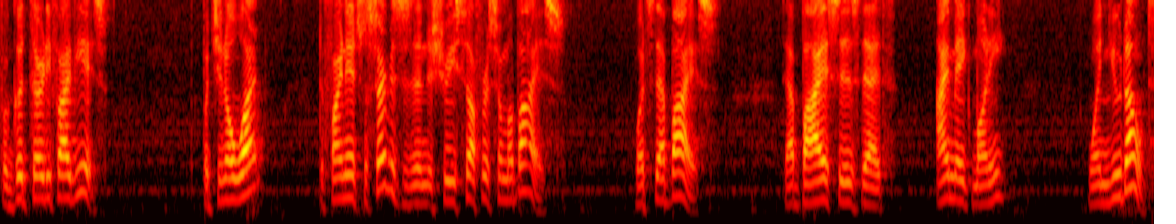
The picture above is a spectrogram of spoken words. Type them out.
for a good 35 years. But you know what? The financial services industry suffers from a bias. What's that bias? That bias is that I make money when you don't.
